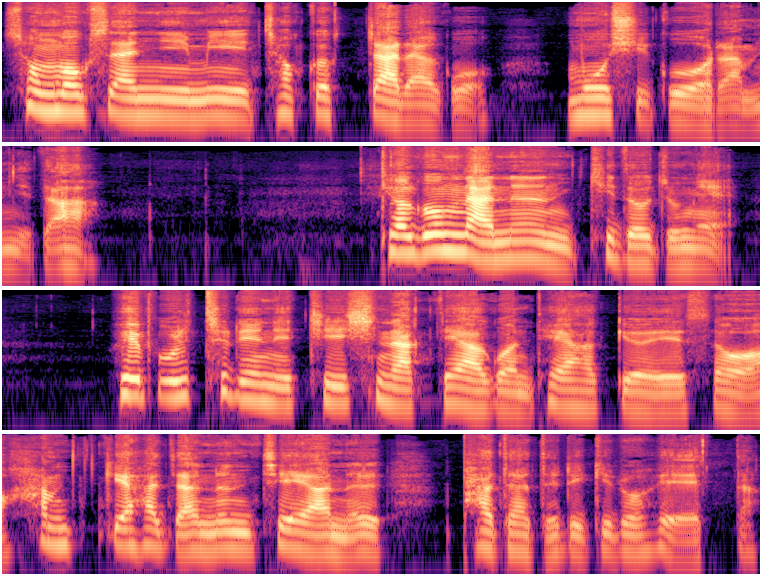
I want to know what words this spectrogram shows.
송 목사님이 적극자라고 모시고 오랍니다. 결국 나는 기도 중에 횃불 트리니티 신학대학원 대학교에서 함께 하자는 제안을 받아들이기로 했다.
